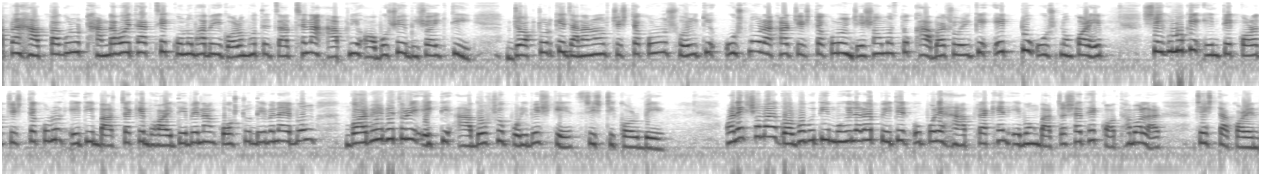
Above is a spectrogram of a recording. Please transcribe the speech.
আপনার হাত পাগুলো ঠান্ডা হয়ে থাকছে, কোনোভাবেই গরম হতে চাচ্ছে না। আপনি অবশ্যই বিষয়টি ডক্টরকে জানানোর চেষ্টা করুন, শরীরকে উষ্ণ রাখার চেষ্টা করুন, যে সমস্ত খাবার শরীরকে একটু উষ্ণ করে সেগুলোকে ইনটেক করার চেষ্টা করুন। এটি বাচ্চাকে ভয় দেবে না, কষ্ট দেবে না এবং গর্ভের ভেতরে একটি আদর্শ পরিবেশকে সৃষ্টি করবে। অনেক সময় গর্ভবতী মহিলারা পেটের উপরে হাত রাখেন এবং বাচ্চার সাথে কথা বলার চেষ্টা করেন।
